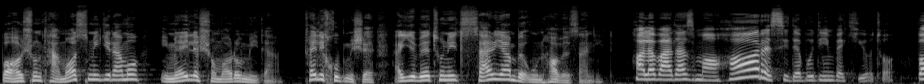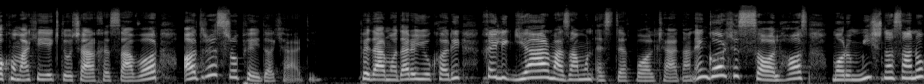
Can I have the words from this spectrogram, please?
باهاشون تماس می‌گیرم و ایمیل شما رو میدم. خیلی خوب میشه. اگه بتونید سریم به اونها بزنید. حالا بعد از ماها رسیده بودیم به کیوتو. با کمک یک دوچرخه سوار آدرس رو پیدا کردیم. پدر مادر یوکاری خیلی گرم از همون استقبال کردن. انگار که سالهاست ما رو می‌شناسن و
